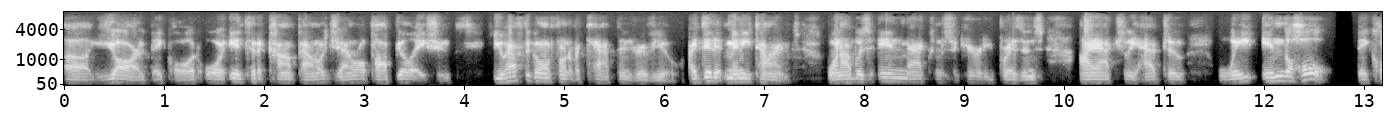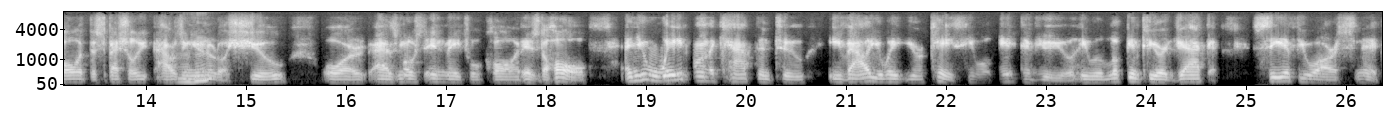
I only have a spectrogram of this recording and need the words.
a yard, they call it, or into the compound or general population, you have to go in front of a captain's review. I did it many times. When I was in maximum security prisons, I actually had to wait in the hole. They call it the special housing mm-hmm. unit or SHU, or as most inmates will call it, is the hole. And you wait on the captain to evaluate your case. He will interview you. He will look into your jacket, see if you are a snitch,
